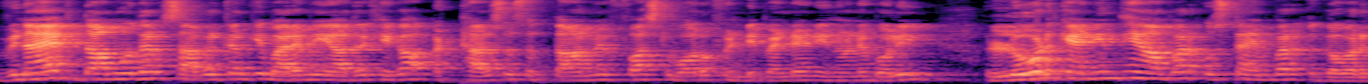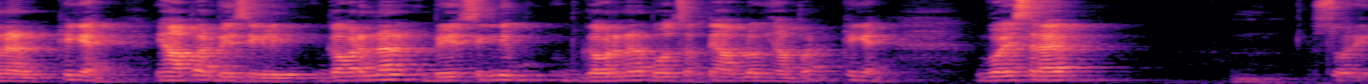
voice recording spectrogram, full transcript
विनायक दामोदर सावरकर के बारे में याद रखेगा, अठारह में फ़र्स्ट वॉर ऑफ़ इंडिपेंडेंट इन्होंने बोली। लॉर्ड कैनिन थे यहाँ पर, उस टाइम पर गवर्नर ठीक है? यहाँ पर बेसिकली गवर्नर बेसिकली गवर्नर बोल सकते हैं आप लोग यहाँ पर, ठीक है? वॉइस राय सॉरी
